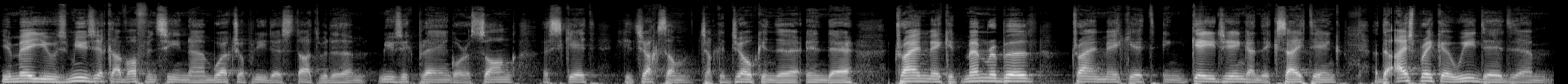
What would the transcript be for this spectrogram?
You may use music. I've often seen um, workshop leaders start with um, music playing or a song, a skit. You can chuck some chuck a joke in there in there. Try and make it memorable try and make it engaging and exciting. The icebreaker we did, um,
